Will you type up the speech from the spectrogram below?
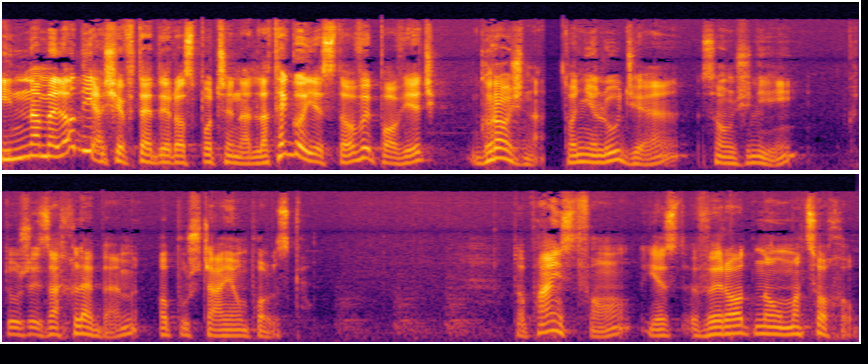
inna melodia się wtedy rozpoczyna. Dlatego jest to wypowiedź groźna. To nie ludzie są źli, którzy za chlebem opuszczają Polskę. To państwo jest wyrodną macochą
